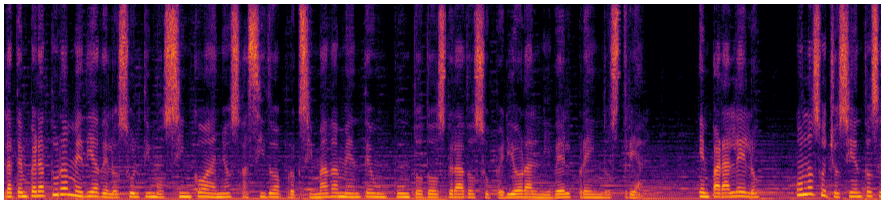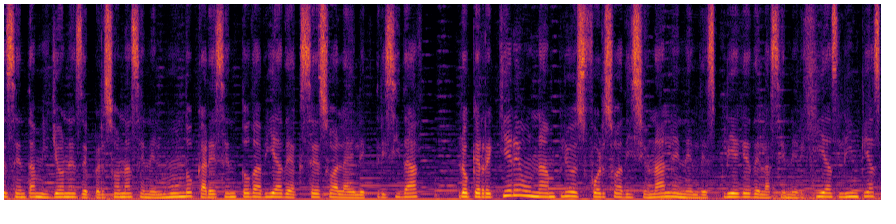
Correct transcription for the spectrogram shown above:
La temperatura media de los últimos cinco años ha sido aproximadamente 1.2 grados superior al nivel preindustrial. En paralelo, unos 860 millones de personas en el mundo carecen todavía de acceso a la electricidad, lo que requiere un amplio esfuerzo adicional en el despliegue de las energías limpias.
